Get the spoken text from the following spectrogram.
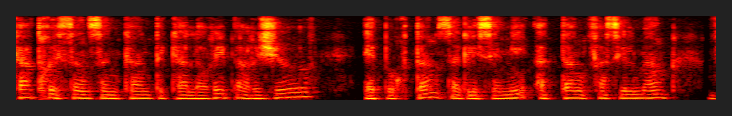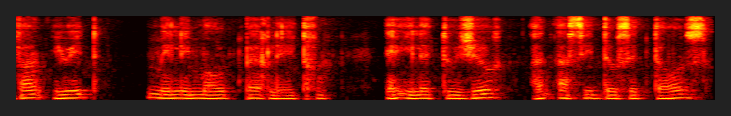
450 calories par jour et pourtant sa glycémie atteint facilement 28 millimoles par litre et il est toujours en acidocétose.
